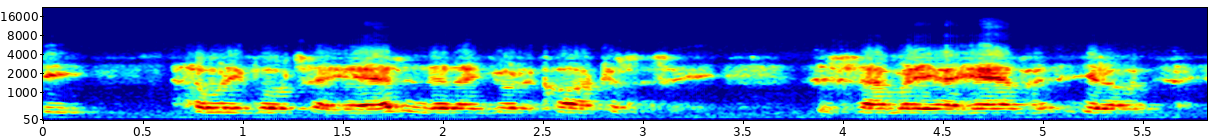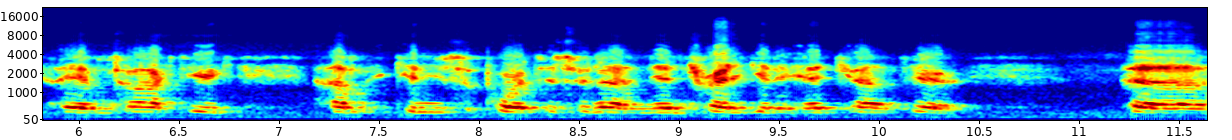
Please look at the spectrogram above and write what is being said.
see how many votes I had, and then I'd go to caucus and say, "This is how many I have." You know, I haven't talked to you. How, m- can you support this or not? And then try to get a head count there. Uh,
